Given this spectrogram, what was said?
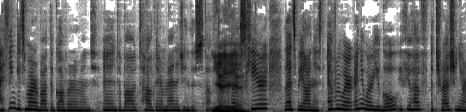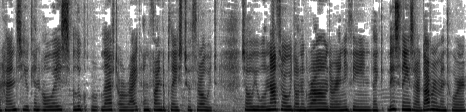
I think it's more about the government and about how they're managing this stuff. Yeah, yeah, because here, let's be honest, everywhere, anywhere you go, if you have a trash in your hands, you can always look left or right and find a place to throw it. So you will not throw it on the ground or anything. Like these things are government who are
